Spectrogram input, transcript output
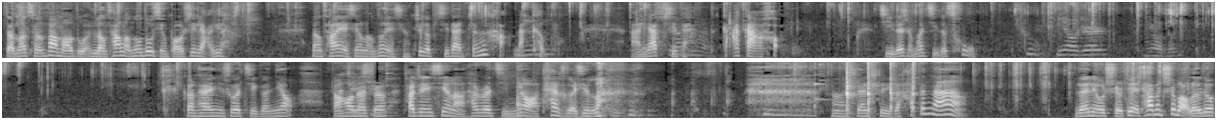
怎么存放毛肚？冷藏冷冻都行，保质期俩月。冷藏也行，冷冻也行。这个皮蛋真好，那可不，俺家皮蛋嘎嘎好。挤的什么？挤的醋。醋尿汁儿，尿汁。刚才你说挤个尿，然后呢说他真信了，他说挤尿太恶心了。嗯，先吃一个，好的呢。轮流吃，对他们吃饱了就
